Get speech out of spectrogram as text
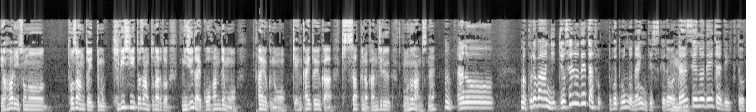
やはりその登山といっても厳しい登山となると20代後半でも体力の限界というかきつさっていうのは感じるものなんですね。うん、あのー、まあこれは女性のデータほとんどないんですけど、うん、男性のデータでいくと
